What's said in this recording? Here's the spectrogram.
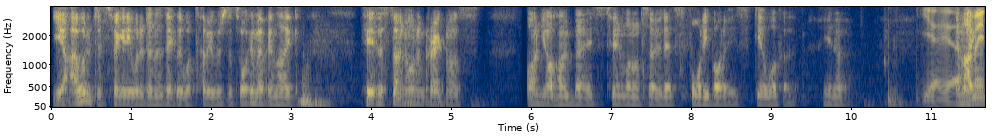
yeah, I would have just figured he would have done exactly what Tubby was just talking about, being like, "Here's a Stonehorn and Kragnos on your home base, turn one or two. That's forty bodies. Deal with it." You know, Yeah. Yeah. And, I mean,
